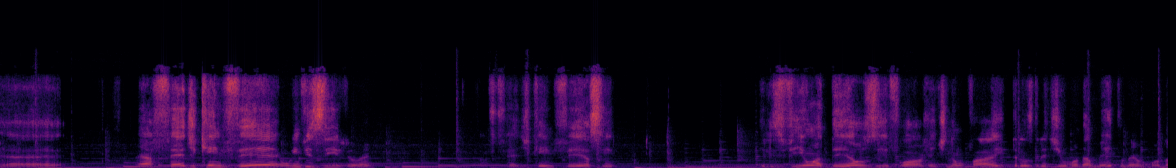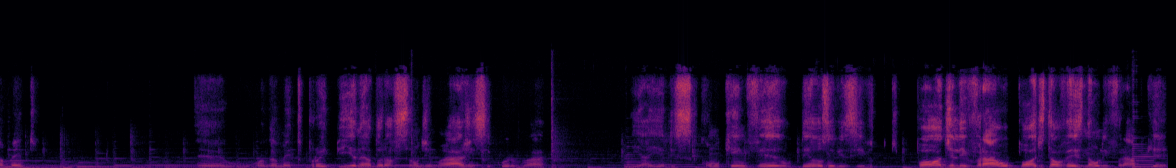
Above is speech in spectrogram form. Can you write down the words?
é, é a fé de quem vê o invisível, né? A fé de quem vê, assim, eles viam a Deus e ó, a gente não vai transgredir o mandamento, né? O mandamento, o mandamento proibia, né? A adoração de imagem, se curvar. E aí eles, como quem vê o Deus invisível, pode livrar ou pode talvez não livrar, porque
